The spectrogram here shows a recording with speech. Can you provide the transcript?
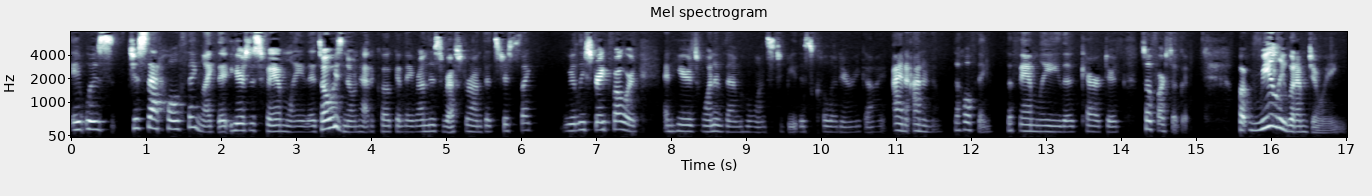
it was just that whole thing. Like, that here's this family that's always known how to cook, and they run this restaurant that's just like really straightforward and here's one of them who wants to be this culinary guy. And I don't know, the whole thing, the family, the characters, so far so good. But really, what I'm doing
